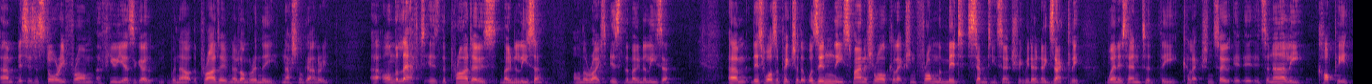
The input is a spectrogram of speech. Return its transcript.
Um, this is a story from a few years ago. We're now at the Prado, no longer in the National Gallery. Uh, on the left is the Prado's Mona Lisa. On the right is the Mona Lisa. Um, this was a picture that was in the Spanish Royal Collection from the mid 17th century. We don't know exactly when it entered the collection, so it, it, it's an early copy.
